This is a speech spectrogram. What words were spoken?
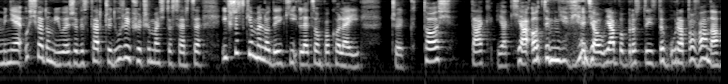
mnie uświadomiły, że wystarczy dłużej przytrzymać to serce i wszystkie melodyjki lecą po kolei. Czy ktoś tak jak ja o tym nie wiedział. Ja po prostu jestem uratowana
